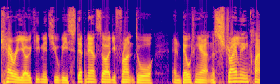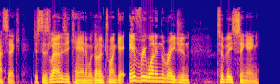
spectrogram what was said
karaoke mitch you'll be stepping outside your front door and belting out an australian classic just as loud as you can and we're going to try and get everyone in the region to be singing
